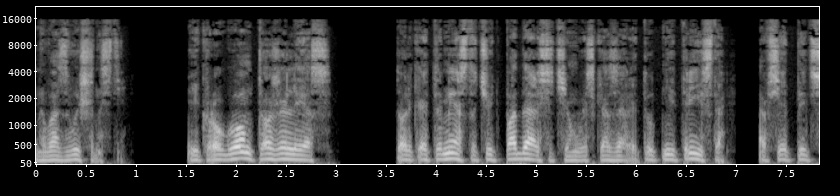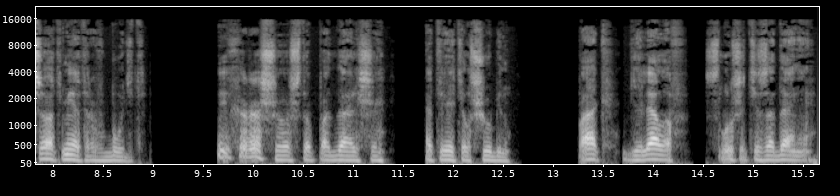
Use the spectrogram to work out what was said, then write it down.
на возвышенности. И кругом тоже лес. Только это место чуть подальше, чем вы сказали. Тут не триста, а все пятьсот метров будет». «И хорошо, что подальше», — ответил Шубин. «Пак, Гелялов, слушайте задание.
